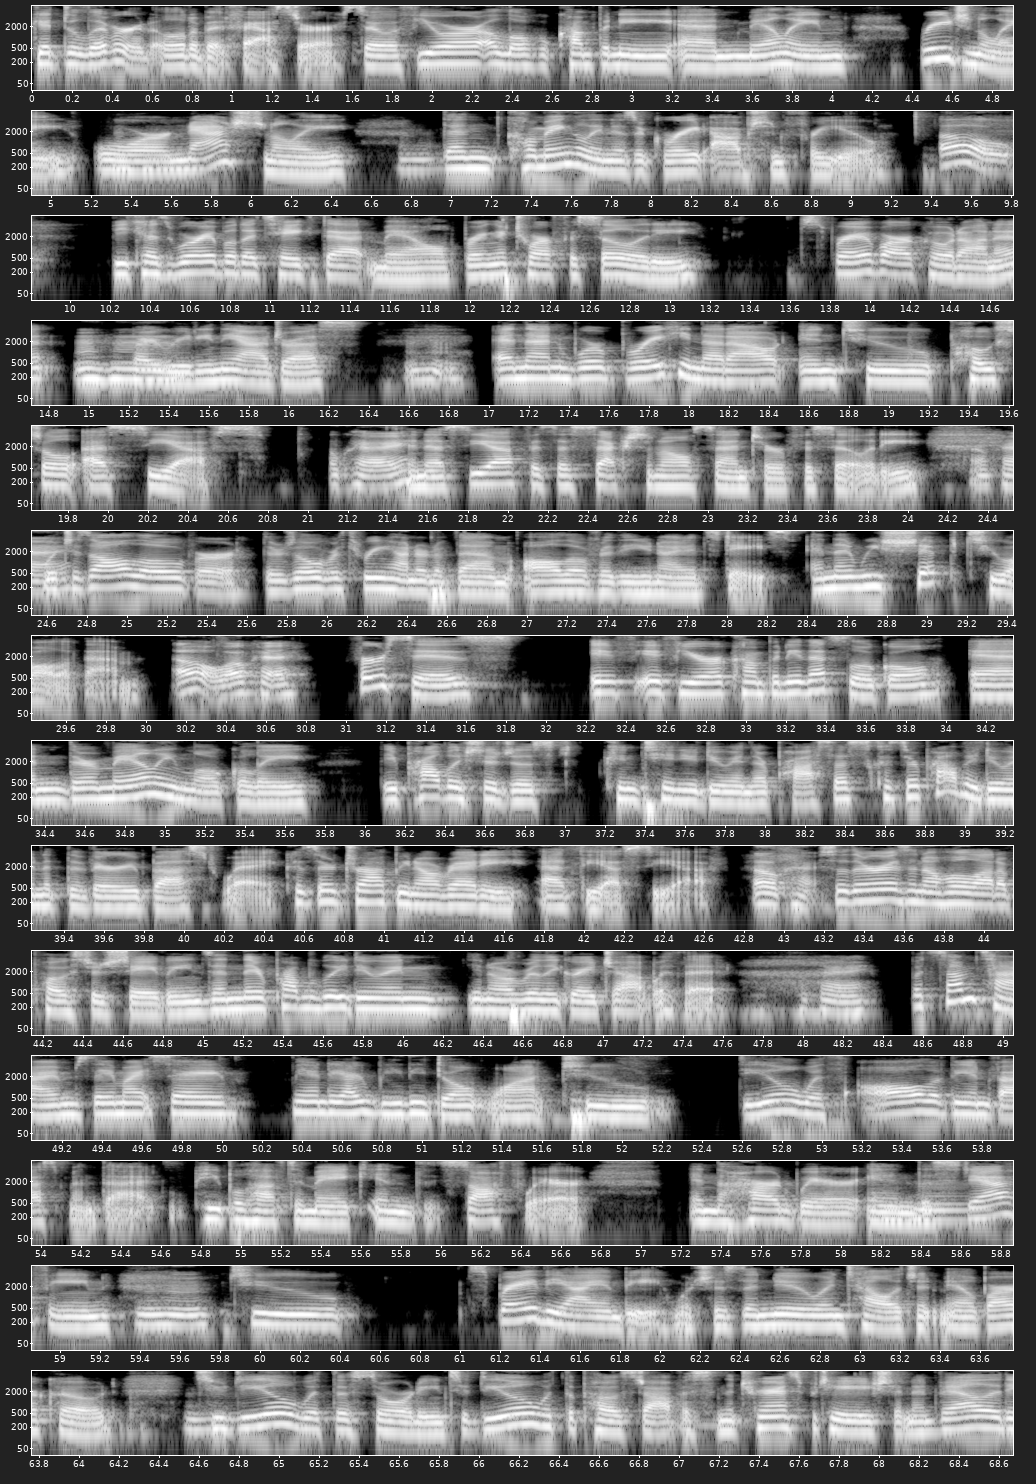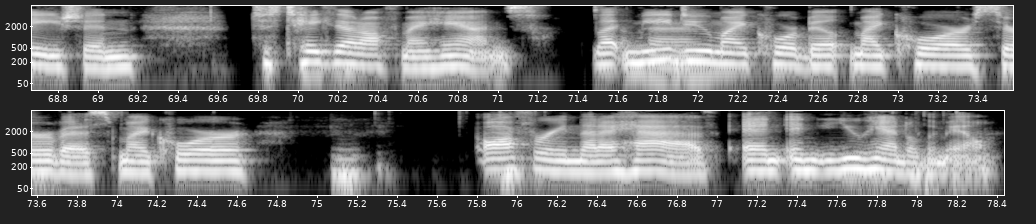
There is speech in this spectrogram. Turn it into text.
get delivered a little bit faster. So if you're a local company and mailing regionally or Mhm. nationally, Mhm. then commingling is a great option for you Oh, because we're able to take that mail, bring it to our facility, spray a barcode on it by Mhm. reading the address, Mhm. and then we're breaking that out into postal SCFs. okay. An SCF is a sectional center facility, Okay. which is all over. There's over 300 of them all over the United States. And then we ship to all of them. oh, okay. Versus if if you're a company that's local and they're mailing locally, they probably should just continue doing their process because they're probably doing it the very best way because they're dropping already at the SCF. Okay. So there isn't a whole lot of postage savings and they're probably doing, you know, a really great job with it. Okay. But sometimes they might say, Mandy, I really don't want to deal with all of the investment that people have to make in the software, in the hardware, in the Mhm. staffing Mm-hmm. to spray the IMB, which is the new intelligent mail barcode, to Mhm. deal with the sorting, to deal with the post office and the transportation and validation. Just take that off my hands. Let me do my core build, my core service, my core offering that I have, and and you handle the mail.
